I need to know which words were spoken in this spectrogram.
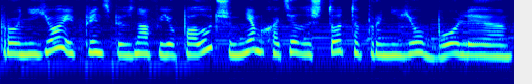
про нее и, в принципе, узнав ее получше, мне бы хотелось что-то про нее более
